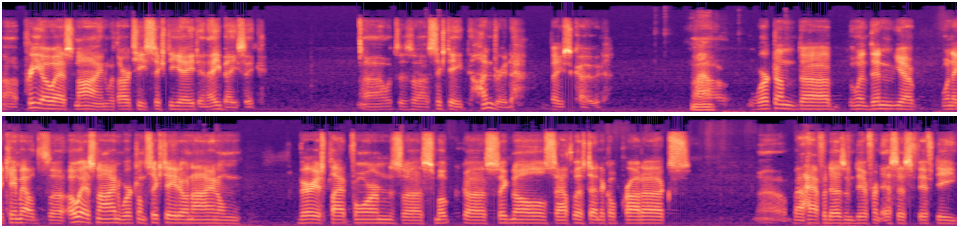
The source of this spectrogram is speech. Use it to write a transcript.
uh, pre OS 9 with RT68 and A Basic, uh, which is uh, 6800 base code. Wow. Uh, worked on the when then you know when they came out with uh, OS 9, worked on 6809 on various platforms, uh, Smoke uh, Signal, Southwest Technical Products, uh, about half a dozen different SS50,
